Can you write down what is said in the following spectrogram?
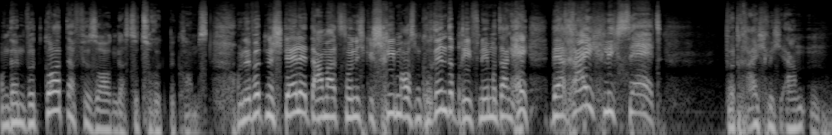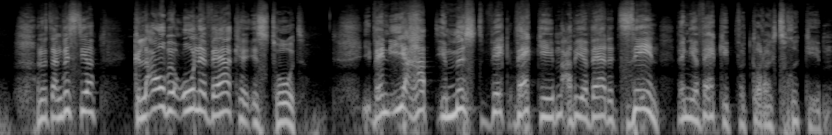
Und dann wird Gott dafür sorgen, dass du zurückbekommst. Und er wird eine Stelle, damals noch nicht geschrieben, aus dem Korintherbrief nehmen und sagen, hey, wer reichlich sät, wird reichlich ernten. Und er wird sagen, wisst ihr, Glaube ohne Werke ist tot. Wenn ihr habt, ihr müsst weg, weggeben, aber ihr werdet sehen, wenn ihr weggebt, wird Gott euch zurückgeben.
